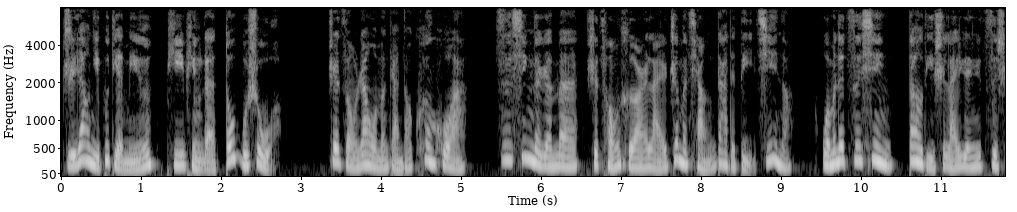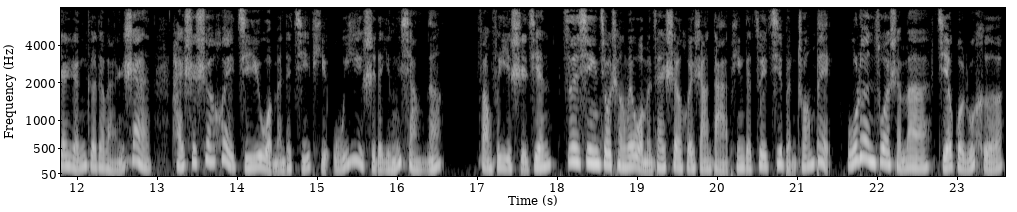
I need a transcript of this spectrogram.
只要你不点名批评的都不是我，这总让我们感到困惑啊！自信的人们是从何而来这么强大的底气呢？我们的自信到底是来源于自身人格的完善，还是社会给予我们的集体无意识的影响呢？仿佛一时间，自信就成为我们在社会上打拼的最基本装备。无论做什么，结果如何。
